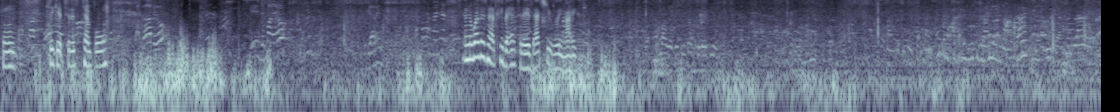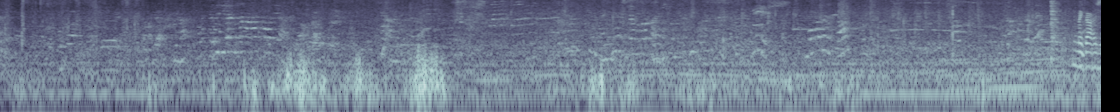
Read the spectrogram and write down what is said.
Oracle to to this temple. And the weather's not too bad today, it's actually really nice. Oh my gosh,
